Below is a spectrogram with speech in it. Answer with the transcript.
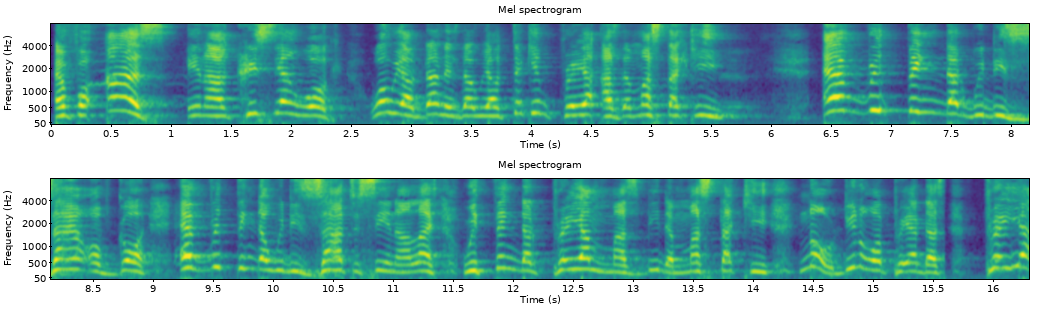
And for us in our Christian walk, what we have done is that we have taken prayer as the master key. Everything that we desire of God, everything that we desire to see in our lives, we think that prayer must be the master key. No, do you know what prayer does? Prayer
